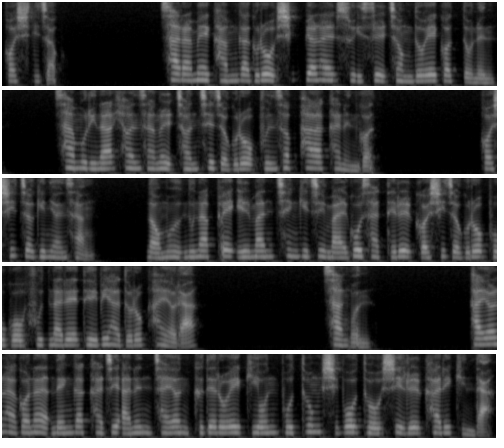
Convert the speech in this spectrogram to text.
거시적. 사람의 감각으로 식별할 수 있을 정도의 것 또는 사물이나 현상을 전체적으로 분석 파악하는 것. 거시적인 현상. 너무 눈앞의 일만 챙기지 말고 사태를 거시적으로 보고 훗날에 대비하도록 하여라. 상온. 가열하거나 냉각하지 않은 자연 그대로의 기온 보통 15도씨를 가리킨다.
